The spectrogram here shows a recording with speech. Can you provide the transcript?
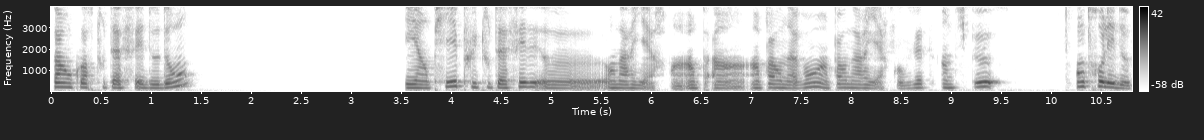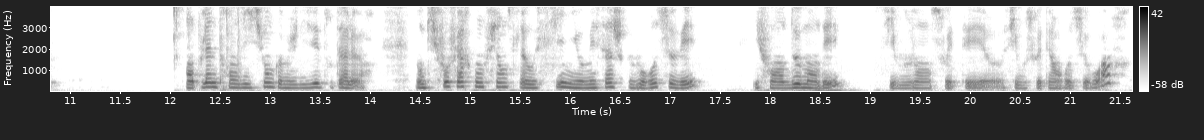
pas encore tout à fait dedans et un pied plus tout à fait euh, en arrière. un, pas en avant, un pas en arrière. Vous êtes un petit peu entre les deux, en pleine transition, comme je disais tout à l'heure. Donc il faut faire confiance là aux signes et aux messages que vous recevez. Il faut en demander si vous en souhaitez, euh, souhaitez en recevoir.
